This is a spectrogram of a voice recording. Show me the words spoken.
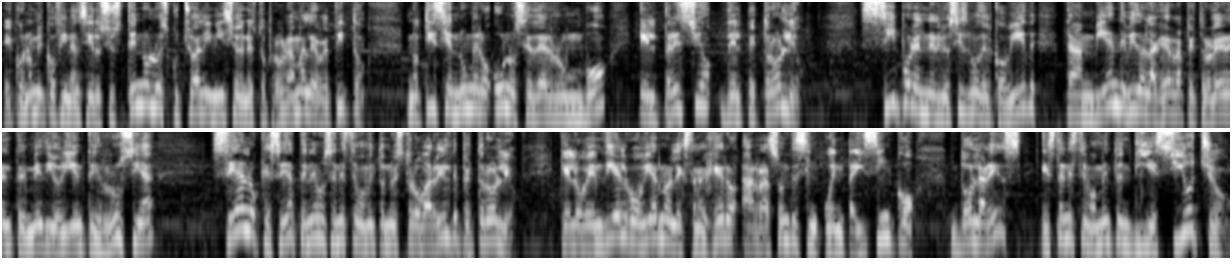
económico-financieros. Si usted no lo escuchó al inicio de nuestro programa, le repito, noticia número uno, se derrumbó el precio del petróleo. Sí por el nerviosismo del COVID, también debido a la guerra petrolera entre Medio Oriente y Rusia, sea lo que sea, tenemos en este momento nuestro barril de petróleo, que lo vendía el gobierno al extranjero a razón de 55 dólares, está en este momento en 18.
